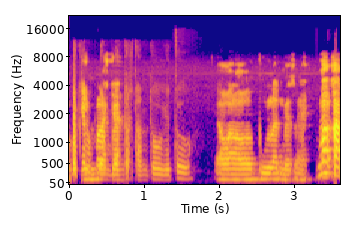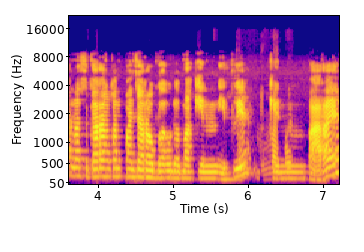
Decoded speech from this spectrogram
mungkin Imlek ya. tertentu gitu. awal-awal bulan biasanya. Cuma karena sekarang kan pancaroba udah makin itu ya, makin parah ya.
